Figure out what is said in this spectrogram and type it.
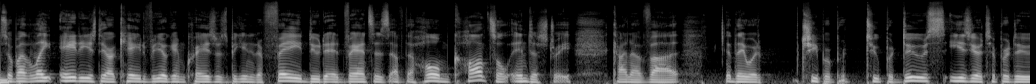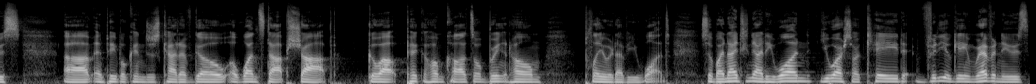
So by the late 80s, the arcade video game craze was beginning to fade due to advances of the home console industry. Kind of, uh, they were cheaper pr- to produce, easier to produce, um, and people can just kind of go a one stop shop, go out, pick a home console, bring it home. Play whatever you want. So by 1991, US arcade video game revenues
